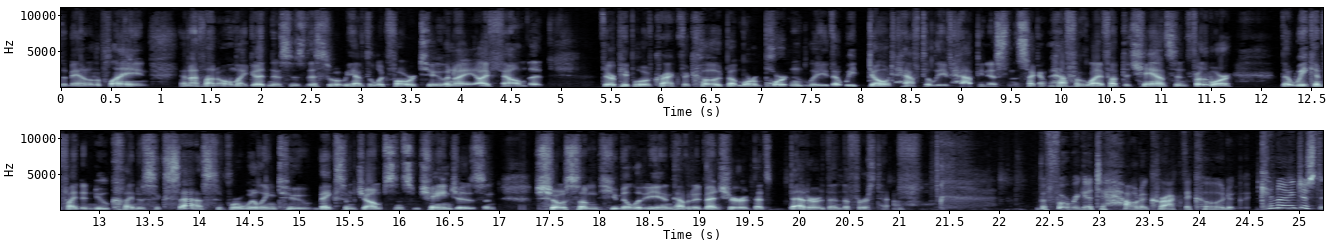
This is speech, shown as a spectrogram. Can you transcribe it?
the man on the plane. And I thought, oh my goodness, is this what we have to look forward to? And I, I found that there are people who have cracked the code, but more importantly, that we don't have to leave happiness in the second half of life up to chance. And furthermore, that we can find a new kind of success if we're willing to make some jumps and some changes and show some humility and have an adventure that's better than the first half. Before we get to how to crack the code, can I just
